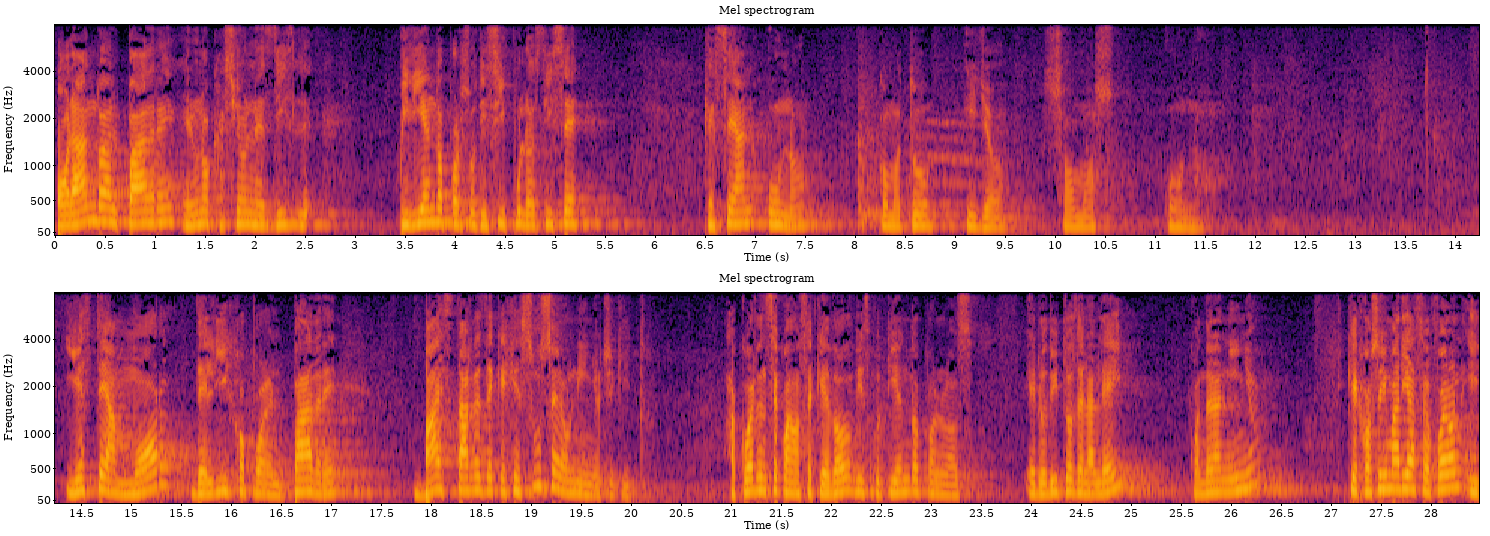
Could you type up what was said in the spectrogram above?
orando al Padre, en una ocasión les dice, pidiendo por sus discípulos, dice, que sean uno como tú y yo somos uno. Y este amor del Hijo por el Padre va a estar desde que Jesús era un niño chiquito. Acuérdense cuando se quedó discutiendo con los eruditos de la ley cuando era niño, que José y María se fueron y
